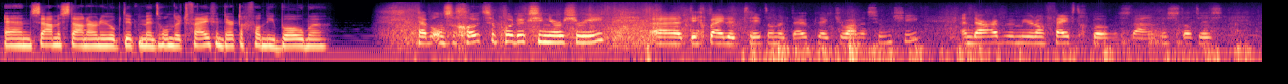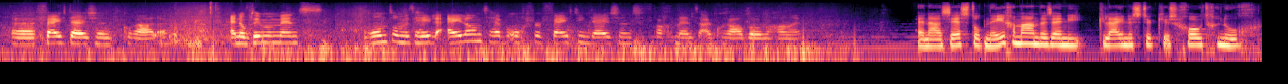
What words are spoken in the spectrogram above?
En samen staan er nu op dit moment 135 van die bomen. We hebben onze grootste productienursery. Uh, dichtbij de, het heet dan de duikplek Joanna Sunchi. En daar hebben we meer dan 50 bomen staan. Dus dat is uh, 5000 koralen. En op dit moment rondom het hele eiland hebben we ongeveer 15.000 fragmenten aan koraalbomen hangen. En na zes tot negen maanden zijn die kleine stukjes groot genoeg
